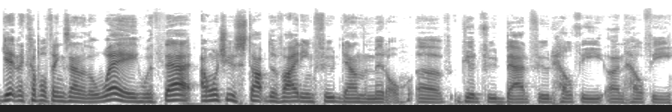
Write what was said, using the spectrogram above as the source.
getting a couple things out of the way with that i want you to stop dividing food down the middle of good food bad food healthy unhealthy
